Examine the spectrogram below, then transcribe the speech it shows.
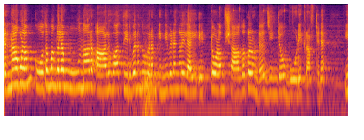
എറണാകുളം കോതമംഗലം മൂന്നാർ ആലുവ തിരുവനന്തപുരം എന്നിവിടങ്ങളിലായി എട്ടോളം ശാഖകളുണ്ട് ജിൻഡോ ബോഡി ക്രാഫ്റ്റിന് ഈ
